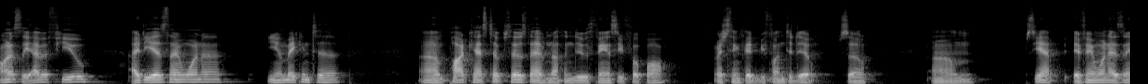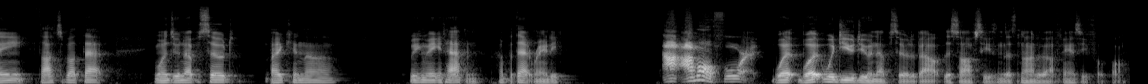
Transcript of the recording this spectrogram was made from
honestly, I have a few ideas that I want to you know make into um, podcast episodes that have nothing to do with fantasy football. I just think they'd be fun to do. So, um, so yeah, if anyone has any thoughts about that, you want to do an episode, I can, uh, we can make it happen. How about that, Randy? I- I'm all for it. What what would you do an episode about this offseason that's not about fantasy football?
